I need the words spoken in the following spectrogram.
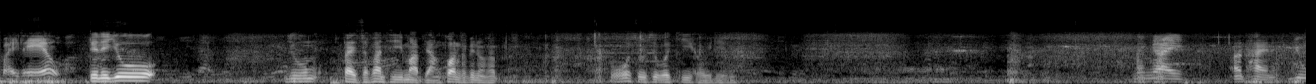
ไม่แล้วเดี๋ยวนี้อยู่อยู่ใต้สะพานที่มาบยางพอนครับพี่น้องครับ โอ้สูสึกว่ากีเขาดีนะยังไงเอาไทยนะอยู่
